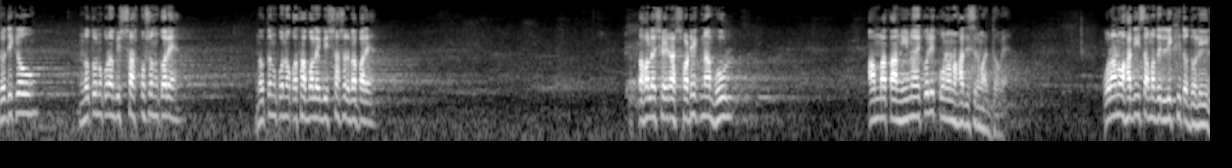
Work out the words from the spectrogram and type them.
যদি কেউ নতুন কোনো বিশ্বাস পোষণ করে, নতুন কোনো কথা বলে বিশ্বাসের ব্যাপারে, তাহলে সেটা সঠিক না ভুল? আমরা তা নির্ণয় করি কোরআন হাদিসের মাধ্যমে। কোরআন হাদিস আমাদের লিখিত দলিল।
